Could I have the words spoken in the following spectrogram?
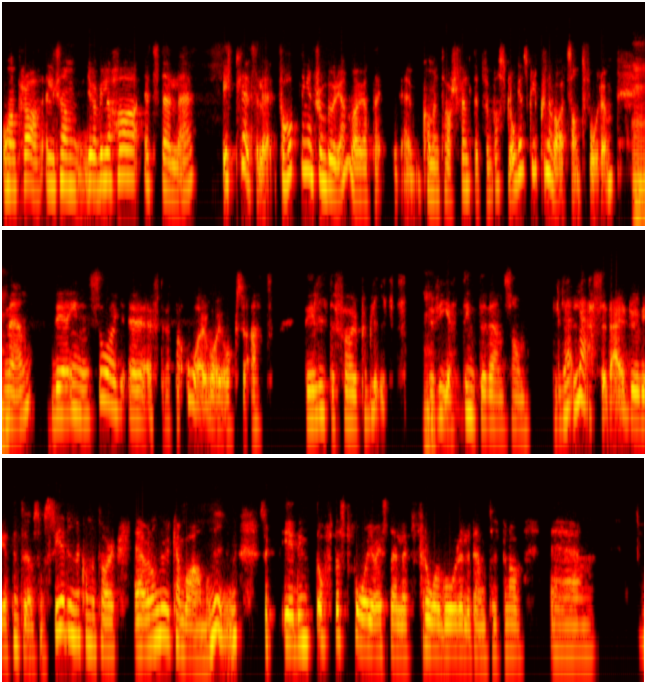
och man pratar, liksom, jag ville ha ett ställe, ytterligare ett ställe. Förhoppningen från början var ju att eh, kommentarsfältet för Bossbloggen skulle kunna vara ett sådant forum. Mm. Men det jag insåg eh, efter ett par år var ju också att det är lite för publikt. Mm. Du vet inte vem som läser där. Du vet inte vem som ser dina kommentarer. Även om du kan vara anonym så är det inte oftast får jag istället frågor eller den typen av eh,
